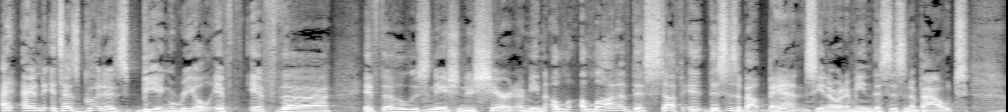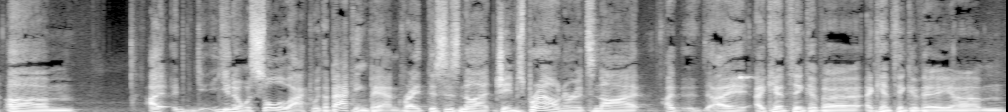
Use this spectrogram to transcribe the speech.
and it's as good as being real if if the if the hallucination is shared i mean a, a lot of this stuff it, this is about bands you know what i mean this isn't about um I, you know, a solo act with a backing band, right? This is not James Brown, or it's not. I, I, I can't think of a. I can't think of a. Um,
